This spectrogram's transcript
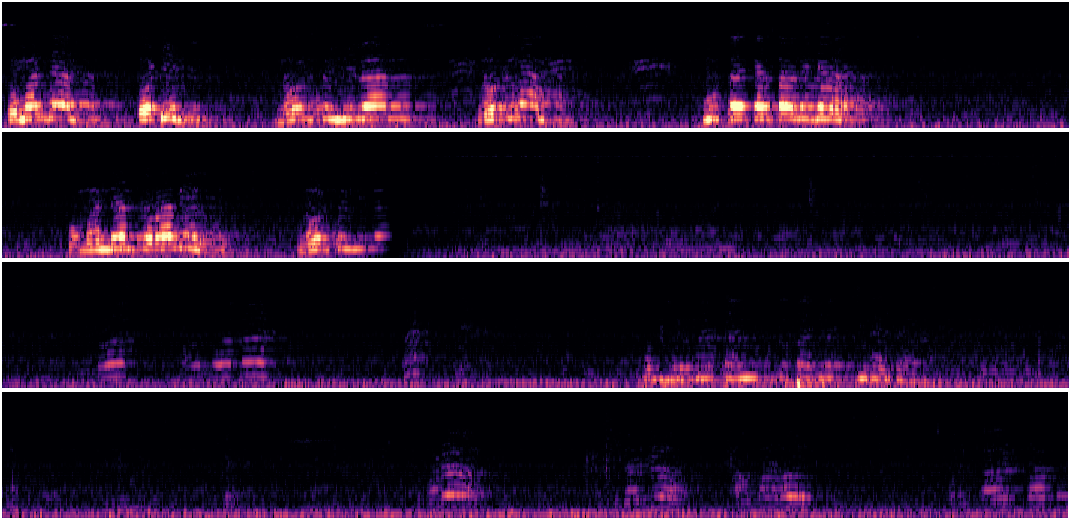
Komandan Kodim 0906 Kutai Kartanegara Komandan Koramil 09 Penghormatan kepada jenazah. kepada jenazah almarhum satu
